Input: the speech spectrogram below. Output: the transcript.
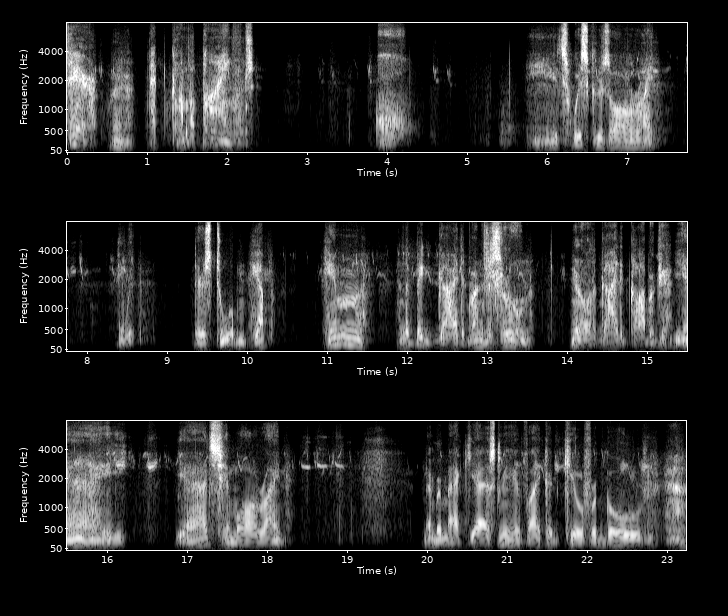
There, Where? that clump of pines. Oh. It's Whiskers, all right. There's two of them. Yep. Him and the big guy that runs the saloon. You know, the guy that clobbered you. Yeah, he, yeah, it's him, all right. Remember, Mac, you asked me if I could kill for gold? Huh?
